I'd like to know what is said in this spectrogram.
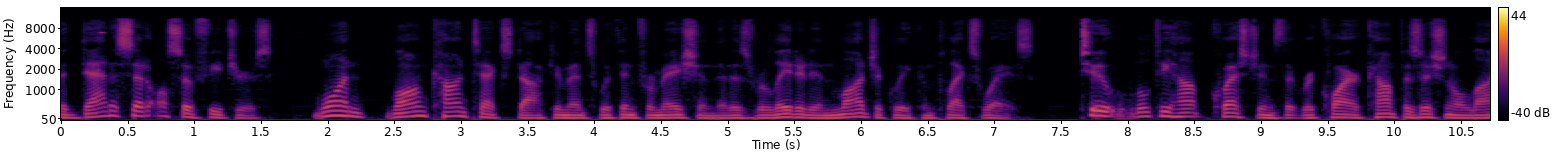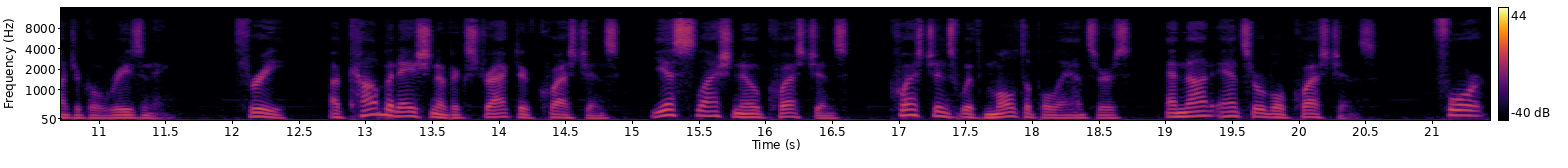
the dataset also features 1. Long context documents with information that is related in logically complex ways. 2. Multi-hop questions that require compositional logical reasoning. 3. A combination of extractive questions, yes slash no questions, questions with multiple answers, and not answerable questions. 4.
